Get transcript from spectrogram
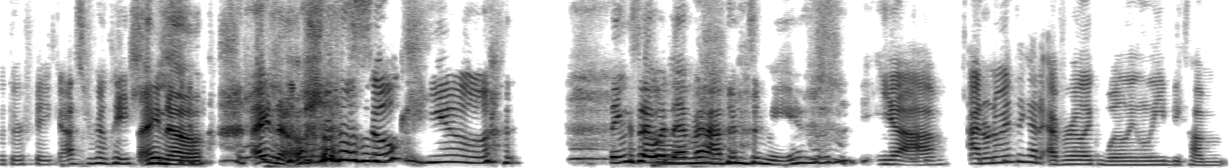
With their fake ass relationship. I know. I know. so cute. Things that would um, never happen to me. yeah. I don't even think I'd ever like willingly become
